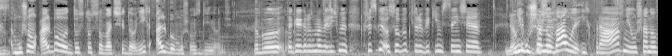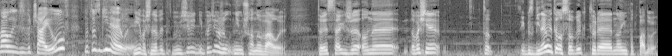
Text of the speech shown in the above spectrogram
z- Muszą albo dostosować się do nich, albo muszą zginąć. No bo tak jak rozmawialiśmy, wszystkie osoby, które w jakimś sensie Ja nie uszanowały ich praw, nie uszanowały ich zwyczajów, no to zginęły. Nie, właśnie nawet bym się nie powiedział, że nie uszanowały. To jest tak, że one, no właśnie, to jakby zginęły te osoby, które no im podpadły.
